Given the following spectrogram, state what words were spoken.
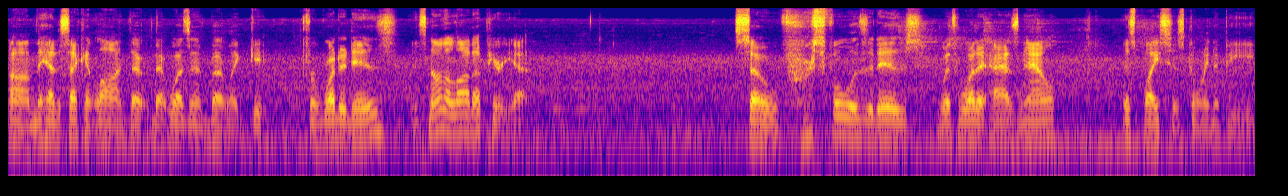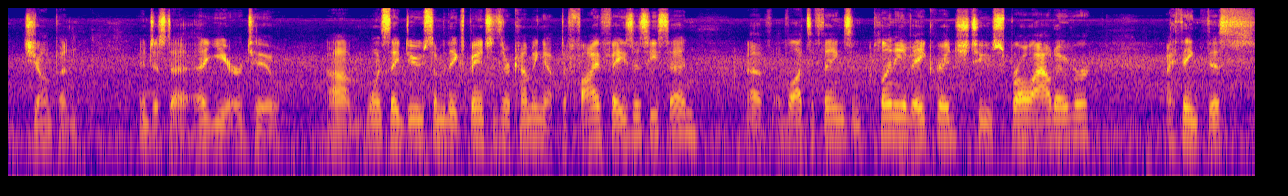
Um, they had a second lot that that wasn't, but like it, for what it is, it's not a lot up here yet. So for as full as it is with what it has now, this place is going to be jumping in just a, a year or two. Um, once they do some of the expansions that are coming up to five phases, he said, of, of lots of things and plenty of acreage to sprawl out over. I think this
